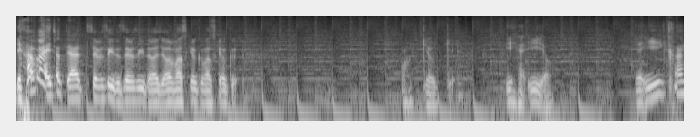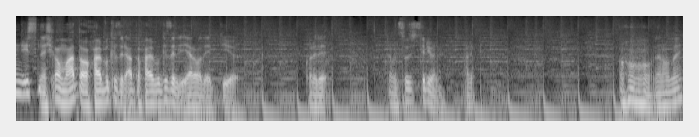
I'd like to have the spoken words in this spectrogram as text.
やばい、ちょっとやって、攻めすぎて、攻めすぎて、マジ。おマスク置く、マスク置く。オッケーオッケー。いいや、いいよ。いや、いい感じっすね。しかも、あとは5削り、あと5削りでやろうでっていう。これで。多分通じてるよね。あれ。おおなるほどね。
